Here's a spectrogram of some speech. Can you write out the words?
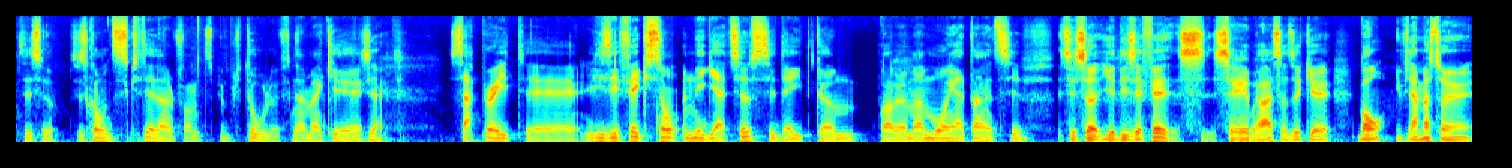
c'est ça. C'est ce qu'on discutait dans le fond un petit peu plus tôt, là, finalement, que Exact. Ça peut être. euh, les effets qui sont négatifs, c'est d'être comme probablement moins attentif. C'est ça. Il y a des effets cérébraux, c'est-à-dire que, bon, évidemment, c'est un,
